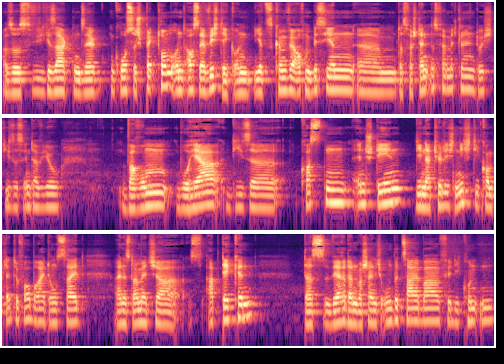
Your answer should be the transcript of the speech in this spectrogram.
Also ist wie gesagt ein sehr großes Spektrum und auch sehr wichtig. Und jetzt können wir auch ein bisschen ähm, das Verständnis vermitteln durch dieses Interview, warum, woher diese Kosten entstehen, die natürlich nicht die komplette Vorbereitungszeit eines Dolmetschers abdecken. Das wäre dann wahrscheinlich unbezahlbar für die Kunden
